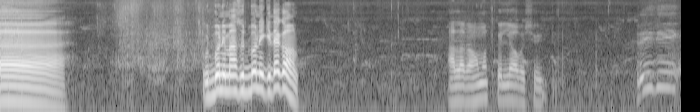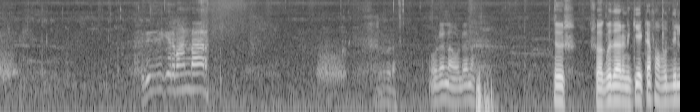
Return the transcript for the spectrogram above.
আহ, উঠবো নি মাছ উঠবো নি কি দেখন? আল্লাহ রহমত করলে অবশ্যই। রিজিক। রিজিকের ভান্ডার ওটা না ওটা না। দূর শখবে ধরেন কি একটা ফাফর দিল?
